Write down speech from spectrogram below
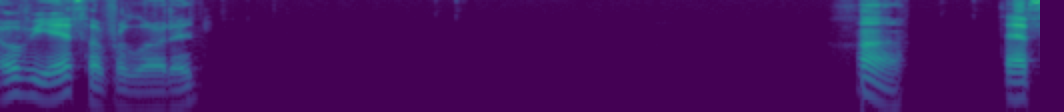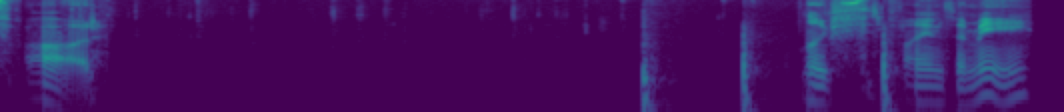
OBS overloaded? Huh. That's odd. Looks fine to me.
